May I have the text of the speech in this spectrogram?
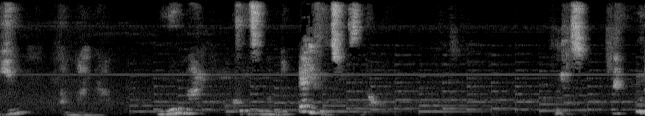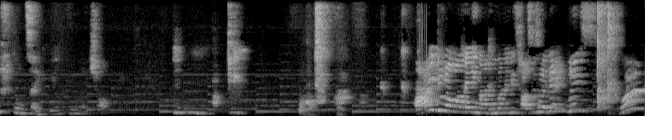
You are mine now. No man do anything to you from now so Don't thank me, I'm my shop. Mm-hmm. I do not want any man who in this hospital again, please. What?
